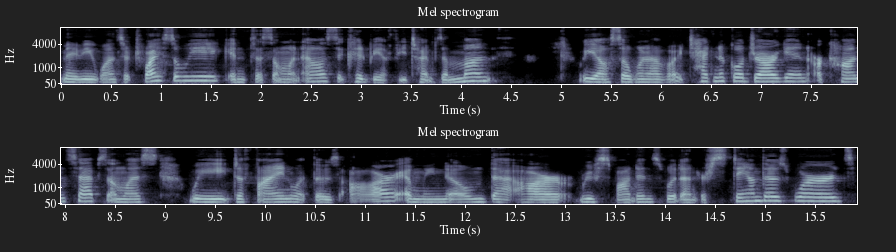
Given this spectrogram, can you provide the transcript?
maybe once or twice a week, and to someone else, it could be a few times a month. We also want to avoid technical jargon or concepts unless we define what those are and we know that our respondents would understand those words.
